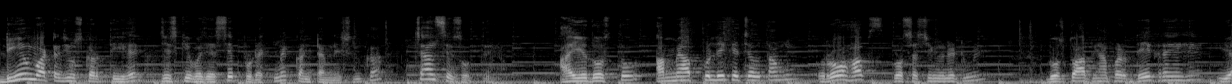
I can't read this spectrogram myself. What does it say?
डीएम वाटर यूज़ करती है, जिसकी वजह से प्रोडक्ट में कंटेमिनेशन का चांसेस होते हैं। आइए दोस्तों, अब मैं आपको लेके चलता हूँ रो हब्स प्रोसेसिंग यूनिट में। दोस्तों, आप यहाँ पर देख रहे हैं, ये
